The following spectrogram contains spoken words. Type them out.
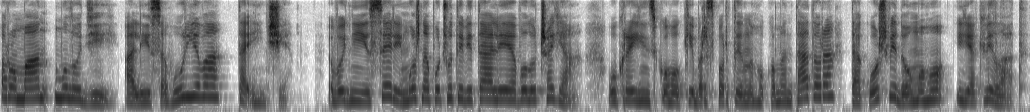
Роман Молодій, Аліса Гур'єва та інші. В одній із серій можна почути Віталія Волочая, українського кіберспортивного коментатора, також відомого як Вілат.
